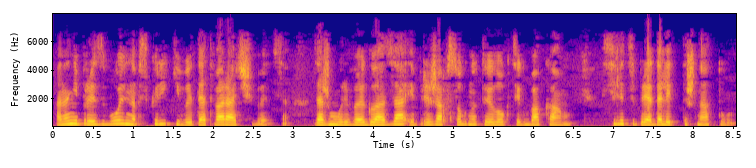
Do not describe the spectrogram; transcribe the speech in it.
Она непроизвольно вскрикивает и отворачивается, зажмуривая глаза и прижав согнутые локти к бокам силится преодолеть тошноту.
